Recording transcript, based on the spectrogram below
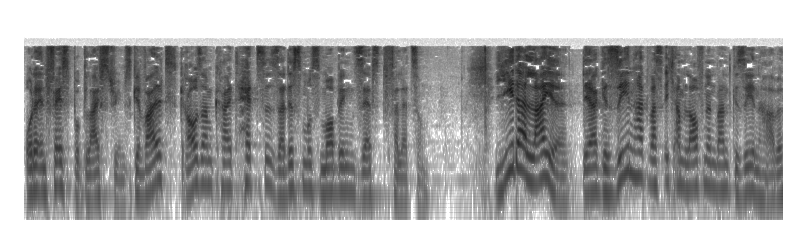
oder in Facebook-Livestreams. Gewalt, Grausamkeit, Hetze, Sadismus, Mobbing, Selbstverletzung. Jeder Laie, der gesehen hat, was ich am laufenden Band gesehen habe,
